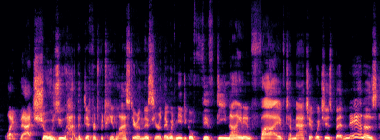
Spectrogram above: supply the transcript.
like, that shows you the difference between last year and this year. They would need to go 59 and 5 to match it, which is bananas.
